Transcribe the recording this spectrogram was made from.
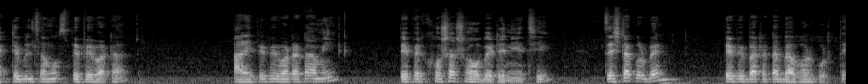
এক টেবিল চামচ পেঁপে বাটা। আর এই পেঁপে বাটাটা আমি পেঁপের খোসা সহ বেটে নিয়েছি। চেষ্টা করবেন পেঁপে বাটাটা ব্যবহার করতে।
